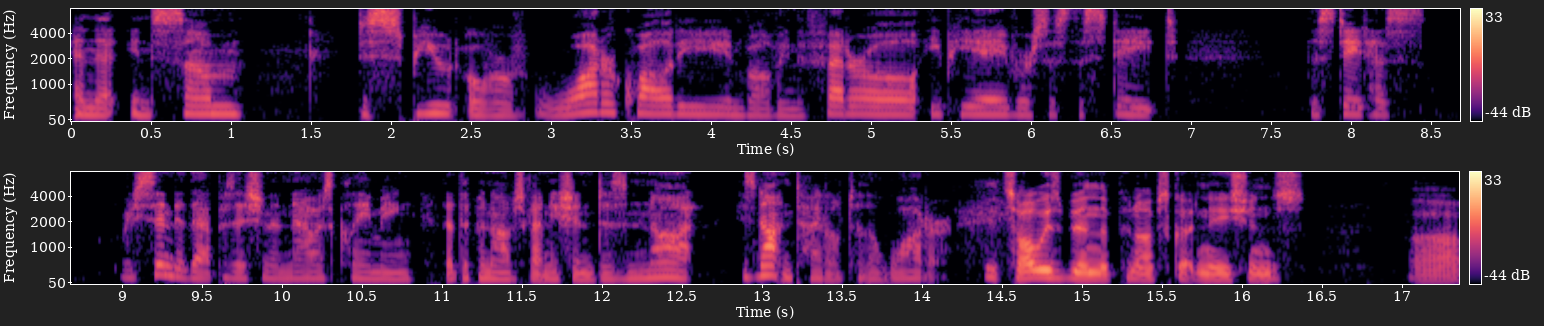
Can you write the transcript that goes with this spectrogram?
and that in some dispute over water quality involving the federal EPA versus the state, the state has rescinded that position and now is claiming that the Penobscot Nation does not is not entitled to the water. It's always been the Penobscot Nation's uh,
